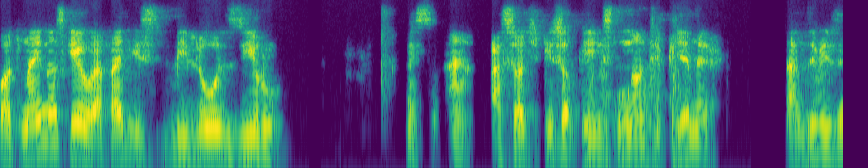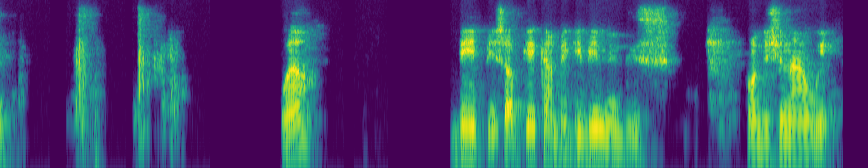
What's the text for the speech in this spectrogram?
But minus k over 5 is below 0. Yes. Uh, as such, piece of k is not a PMF. That's the reason. Well, the piece of cake can be given in this conditional way.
